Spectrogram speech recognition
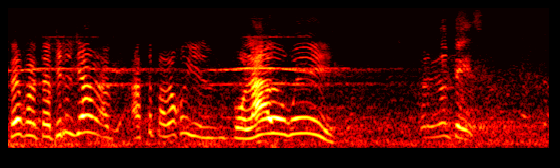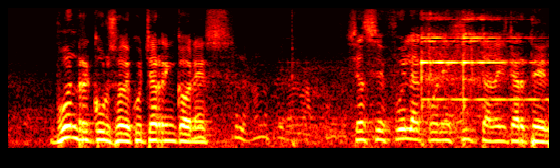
Pero cuando te tienes ya hasta para abajo y el volado, güey. Buen recurso de escuchar rincones. Ya se fue la conejita del cartel.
